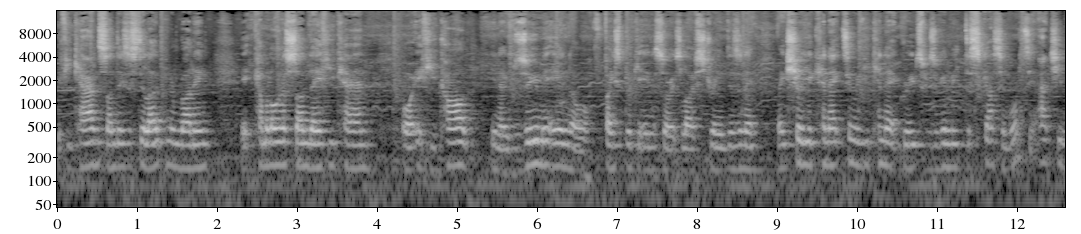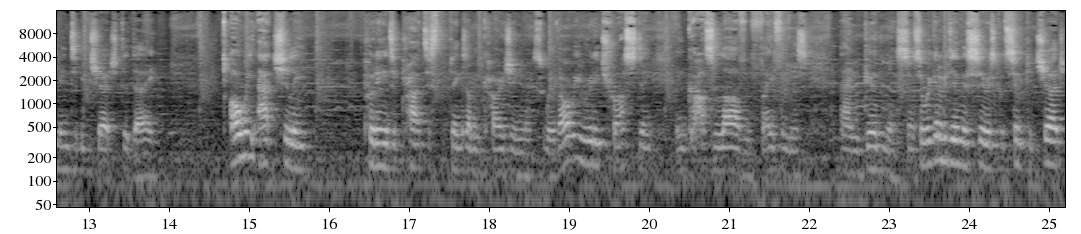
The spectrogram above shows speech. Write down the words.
if you can. Sundays are still open and running. It, come along on a Sunday if you can. Or if you can't, you know, Zoom it in or Facebook it in so it's live streamed, isn't it? Make sure you're connecting with your Connect groups because we're going to be discussing what does it actually mean to be church today are we actually putting into practice the things I'm encouraging us with? Are we really trusting in God's love and faithfulness and goodness? And so we're going to be doing this series called Simply Church,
